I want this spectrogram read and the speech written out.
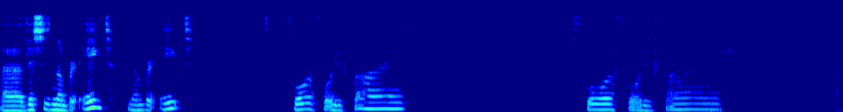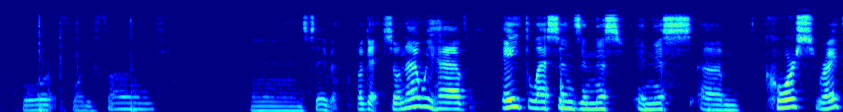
uh, this is number eight number eight 445 445 445 and save it. Okay so now we have eight lessons in this in this um, course right?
